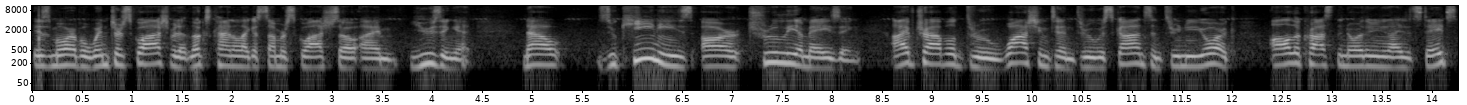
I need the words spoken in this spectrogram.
is more of a winter squash, but it looks kind of like a summer squash, so I'm using it. Now, zucchinis are truly amazing. I've traveled through Washington, through Wisconsin, through New York, all across the northern United States,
